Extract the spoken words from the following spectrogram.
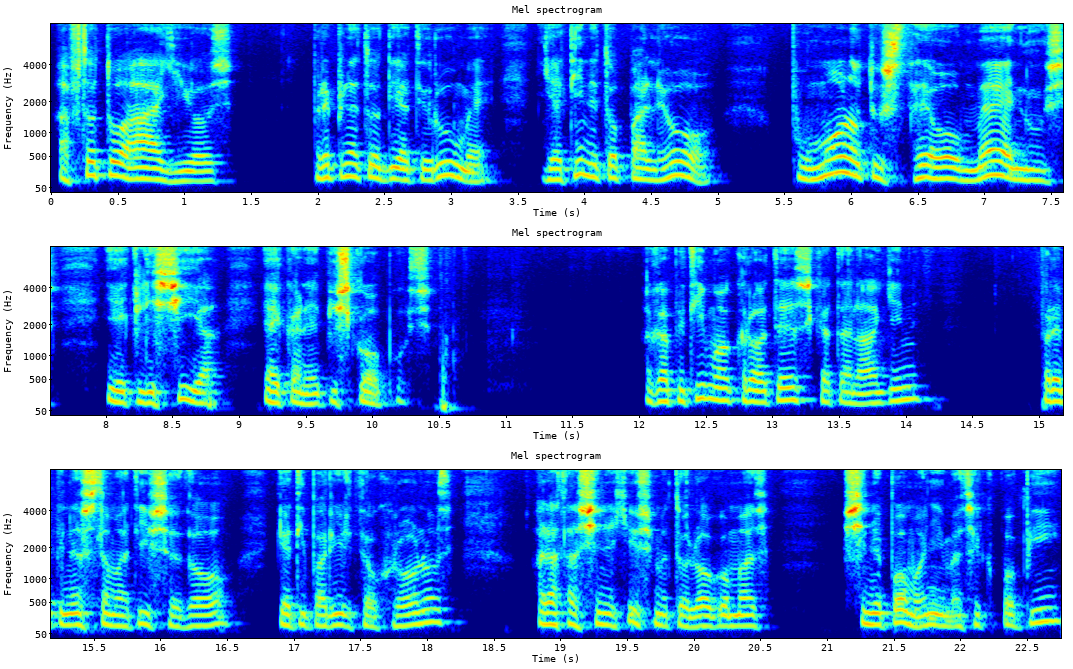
Αυτό το Άγιος πρέπει να το διατηρούμε γιατί είναι το παλαιό που μόνο τους θεωμένους η Εκκλησία έκανε επισκόπους. Αγαπητοί μου ακροατές κατά ανάγκη πρέπει να σταματήσω εδώ γιατί παρήλθε ο χρόνος αλλά θα συνεχίσουμε το λόγο μας στην επόμενη μας εκπομπή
